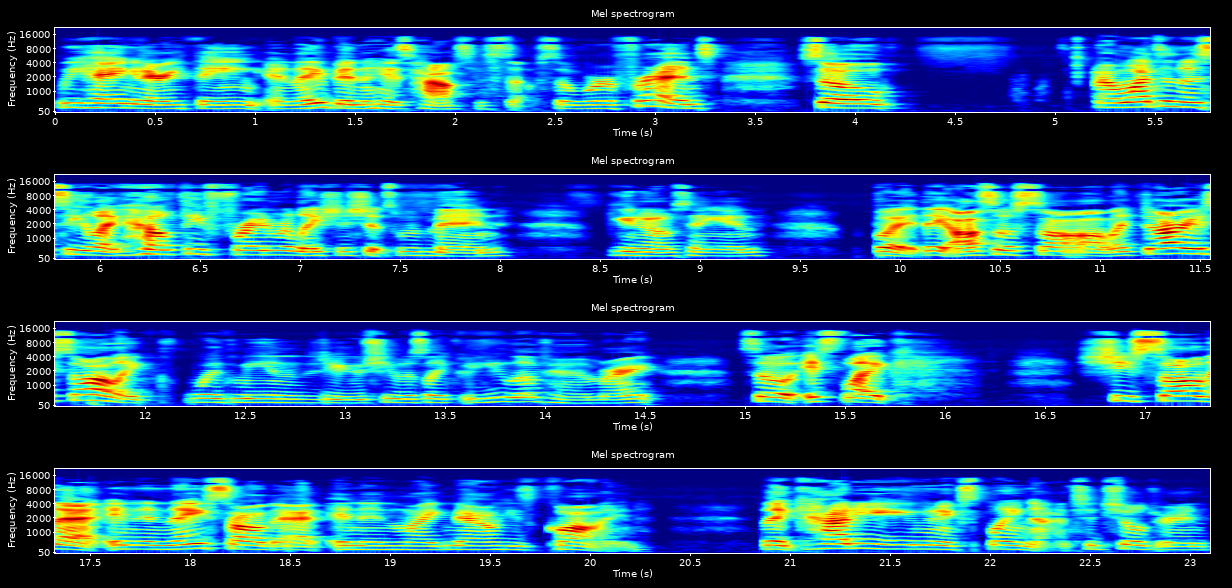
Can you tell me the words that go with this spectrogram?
we hang and everything and they've been to his house and stuff so we're friends. So i want them to see like healthy friend relationships with men you know what i'm saying? But they also saw like daria saw like with me and the dude she was like you love him right? So it's like she saw that and then they saw that and then like now he's gone like, how do you even explain that to children?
